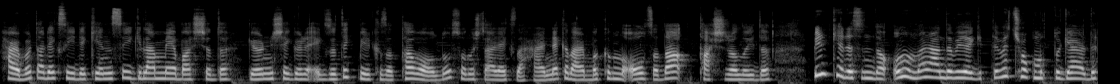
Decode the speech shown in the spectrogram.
Herbert Alexa ile kendisi ilgilenmeye başladı. Görünüşe göre egzotik bir kıza tav oldu. Sonuçta Alexa her ne kadar bakımlı olsa da taşralıydı. Bir keresinde onunla randevuya gitti ve çok mutlu geldi.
